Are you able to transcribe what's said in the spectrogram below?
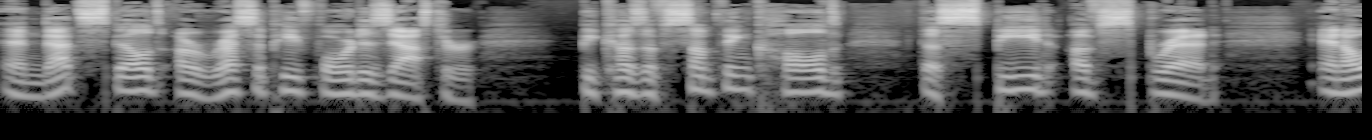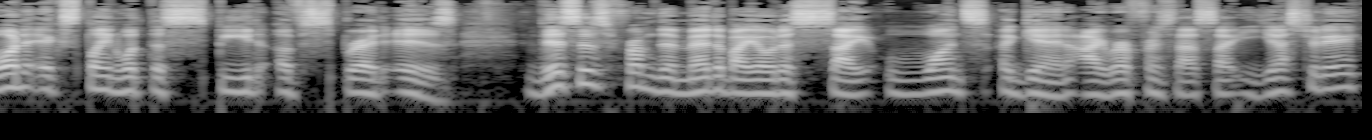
And that spelled a recipe for disaster because of something called the speed of spread. And I want to explain what the speed of spread is. This is from the Metabiota site once again. I referenced that site yesterday.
